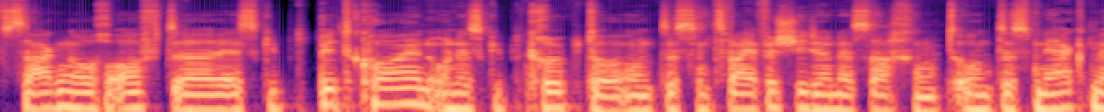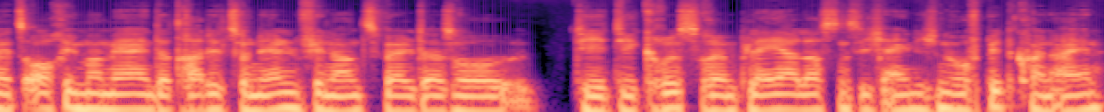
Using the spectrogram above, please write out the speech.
sagen auch oft, äh, es gibt Bitcoin und es gibt Krypto und das sind zwei verschiedene Sachen. Und das merkt man jetzt auch immer mehr in der traditionellen Finanzwelt. Also die, die größeren Player lassen sich eigentlich nur auf Bitcoin ein.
